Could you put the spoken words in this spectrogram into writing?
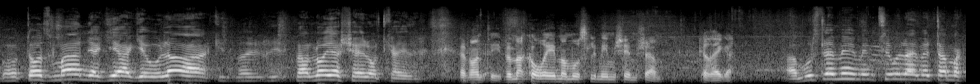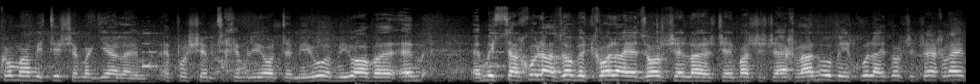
באותו זמן יגיע הגאולה, כי כבר לא יהיה שאלות כאלה. הבנתי. ומה קורה עם המוסלמים שהם שם כרגע? המוסלמים ימצאו להם את המקום האמיתי שמגיע להם. איפה שהם צריכים להיות הם יהיו, הם יהיו, אבל הם, הם יצטרכו לעזוב את כל האזור של, של מה ששייך לנו וילכו לאזור ששייך להם.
